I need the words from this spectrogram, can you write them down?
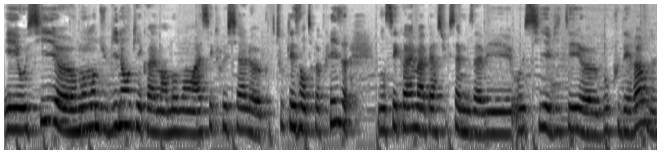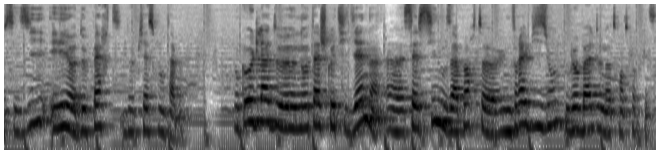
Et aussi, euh, au moment du bilan, qui est quand même un moment assez crucial euh, pour toutes les entreprises, on s'est quand même aperçu que ça nous avait aussi évité euh, beaucoup d'erreurs, de saisies et euh, de pertes de pièces comptables. Donc au-delà de nos tâches quotidiennes, euh, celle-ci nous apporte euh, une vraie vision globale de notre entreprise.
